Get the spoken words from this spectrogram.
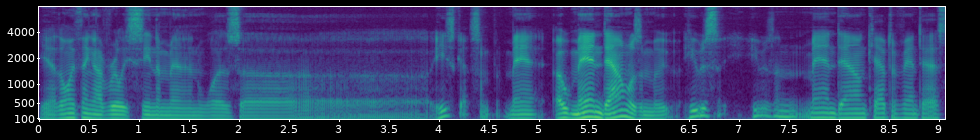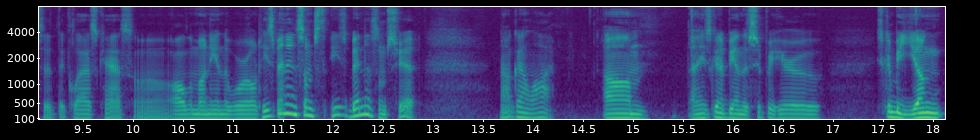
Yeah, the only thing I've really seen him in was uh he's got some man oh Man Down was a movie. He was he was in Man Down, Captain Fantastic, The Glass Castle, All the Money in the World. He's been in some he's been in some shit. Not gonna lie. Um and he's gonna be on the superhero he's gonna be young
